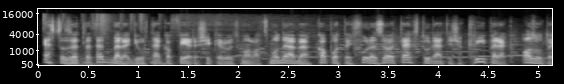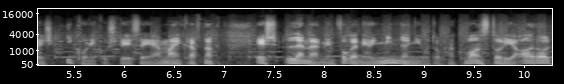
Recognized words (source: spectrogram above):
Ezt az ötletet belegyúrták a félre sikerült malac modellbe, kapott egy fura zöld textúrát, és a creeperek azóta is ikonikus részei a Minecraftnak. És lemerném fogadni, hogy mindannyiótoknak van sztoria arról,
